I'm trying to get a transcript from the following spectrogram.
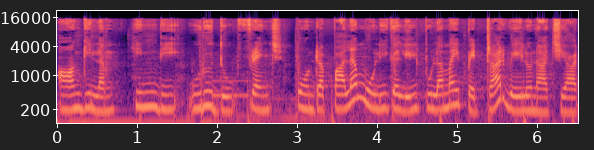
ஆங்கிலம் ஹிந்தி உருது பிரெஞ்சு போன்ற பல மொழிகளில் புலமை பெற்றார் வேலுநாச்சியார்.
